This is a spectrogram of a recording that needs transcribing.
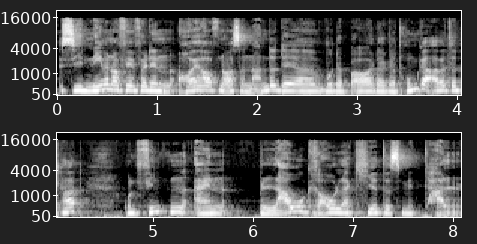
Sie nehmen auf jeden Fall den Heuhaufen auseinander, der, wo der Bauer da gerade rumgearbeitet hat und finden ein blaugrau lackiertes Metall.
